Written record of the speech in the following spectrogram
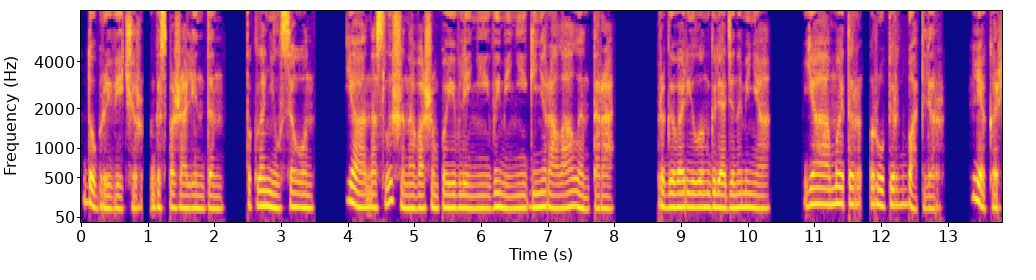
Добрый вечер, госпожа Линден», — поклонился он. «Я наслышан о вашем появлении в имени генерала Алентера», — проговорил он, глядя на меня. «Я мэтр Руперт Батлер, лекарь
